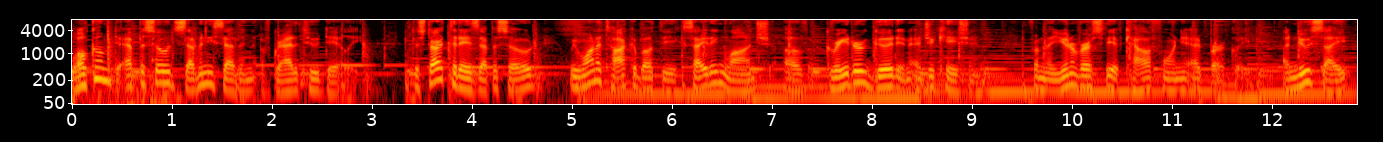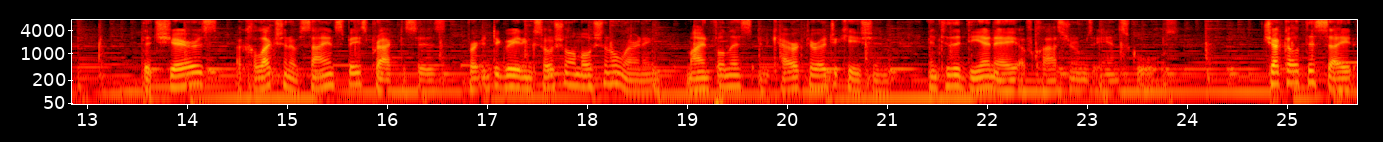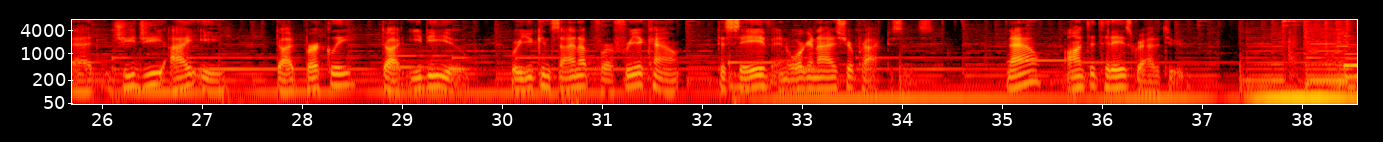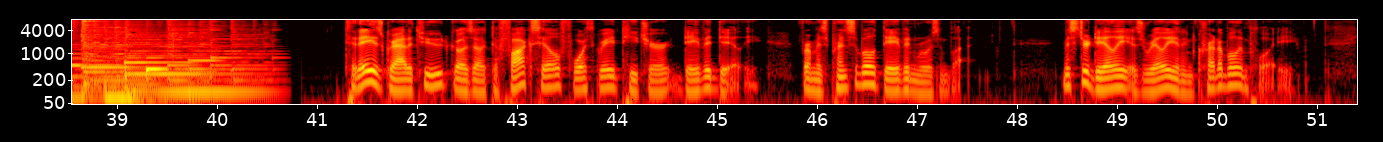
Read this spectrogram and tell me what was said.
Welcome to episode 77 of Gratitude Daily. To start today's episode, we want to talk about the exciting launch of Greater Good in Education from the University of California at Berkeley, a new site that shares a collection of science based practices for integrating social emotional learning, mindfulness, and character education into the DNA of classrooms and schools. Check out this site at ggie.berkeley.edu, where you can sign up for a free account to save and organize your practices. Now, on to today's gratitude. Today's gratitude goes out to Fox Hill fourth grade teacher David Daly from his principal David Rosenblatt. Mr. Daly is really an incredible employee.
